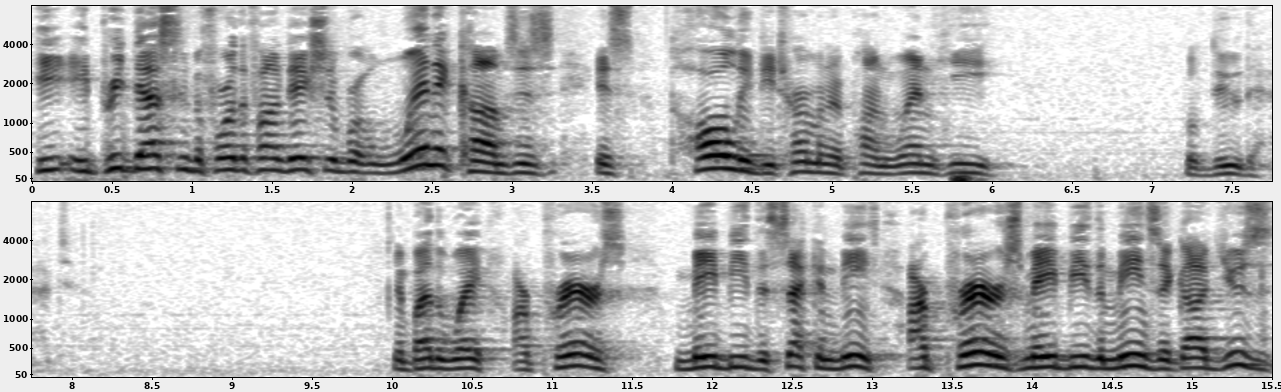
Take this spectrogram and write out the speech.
he, he predestined before the foundation of the world. When it comes is, is totally determined upon when he will do that. And by the way, our prayers may be the second means. Our prayers may be the means that God uses.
